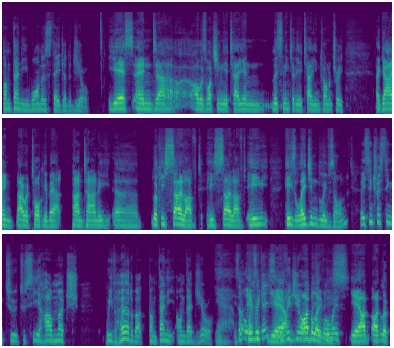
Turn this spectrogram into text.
Pantani won a stage at the Giro. Yes, and uh, I was watching the Italian, listening to the Italian commentary. Again, they were talking about Pantani. Look, he's so loved. He's so loved. He his legend lives on. But it's interesting to to see how much we've heard about Pantani on that Giro. Yeah, Is that Well, always the every, case? Yeah, Every Giro, I believe it always- is. Yeah, I, I, look,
